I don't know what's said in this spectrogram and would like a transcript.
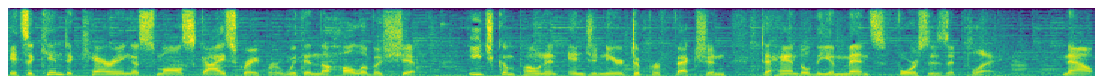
It's akin to carrying a small skyscraper within the hull of a ship, each component engineered to perfection to handle the immense forces at play. Now,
